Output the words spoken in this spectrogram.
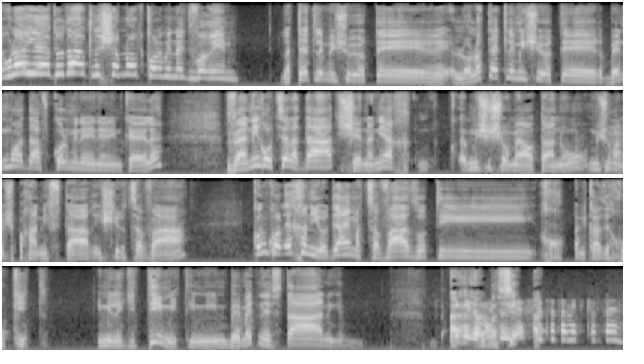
אולי, אה, את יודעת, לשנות כל מיני דברים. לתת למישהו יותר, לא לתת למישהו יותר, בין מועדף, כל מיני עניינים כאלה. ואני רוצה לדעת שנניח מישהו שומע אותנו, מישהו מהמשפחה נפטר, השאיר צוואה. קודם כל, איך אני יודע אם הצוואה הזאת היא, אני אקרא לזה חוקית? אם היא לגיטימית, אם היא באמת נעשתה... אני- על- היא לא בסיס- מזויפת, אתה מתכוון?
